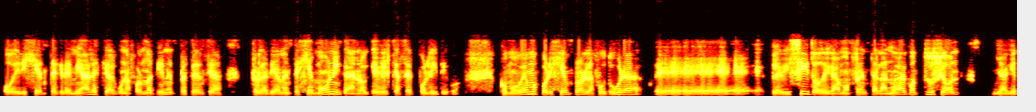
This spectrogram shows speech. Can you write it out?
o dirigentes gremiales que de alguna forma tienen presencia relativamente hegemónica en lo que es el quehacer político. Como vemos, por ejemplo, en la futura eh, eh, eh, plebiscito, digamos, frente a la nueva constitución, ya que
